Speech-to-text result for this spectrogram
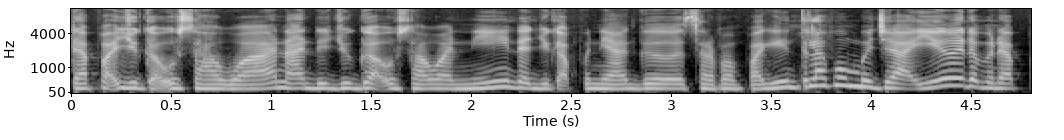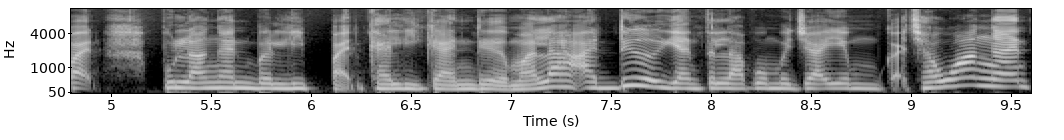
dapat juga usahawan ada juga usahawan ni dan juga peniaga sarapan pagi telah pun berjaya dan mendapat pulangan berlipat kali ganda. Malah ada yang telah pun berjaya membuka cawangan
